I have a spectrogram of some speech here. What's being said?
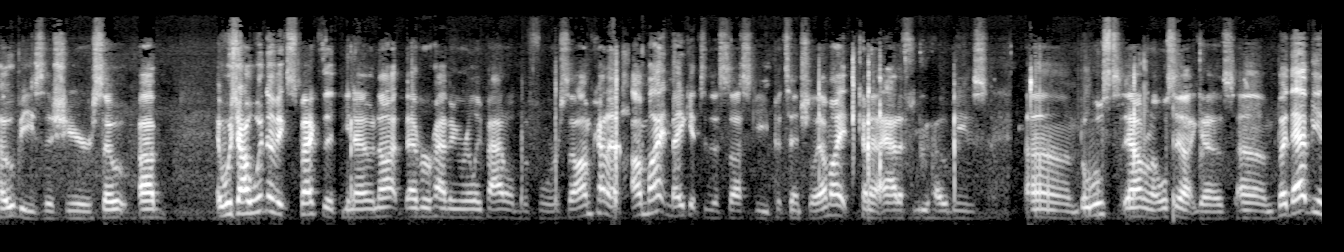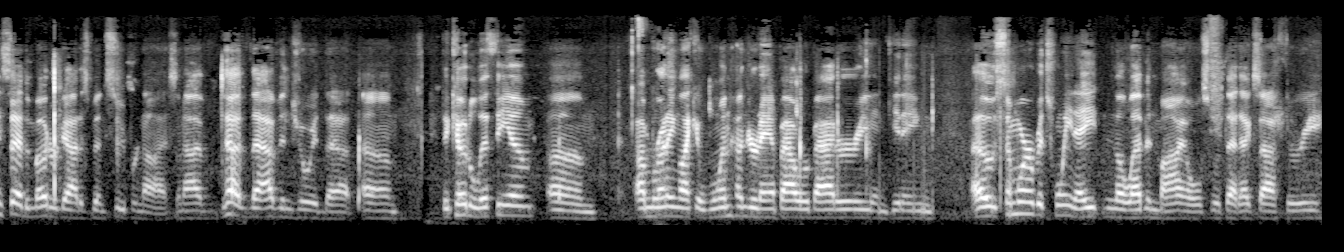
Hobies this year, so uh, which I wouldn't have expected. You know, not ever having really paddled before. So I'm kind of I might make it to the Susky potentially. I might kind of add a few Hobies. Um, but we'll I don't know. We'll see how it goes. Um, but that being said, the motor guide has been super nice, and I've I've, I've enjoyed that. Um, Dakota Lithium. Um, I'm running like a 100 amp hour battery and getting oh somewhere between eight and 11 miles with that XI3.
